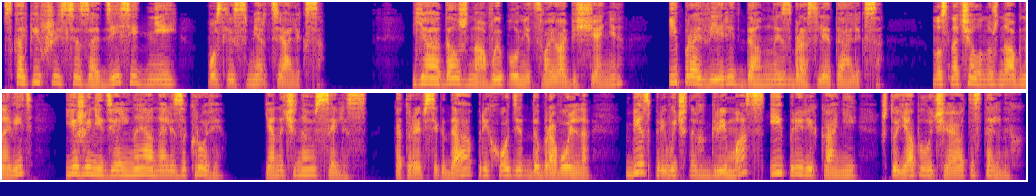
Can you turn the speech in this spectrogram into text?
скопившийся за 10 дней после смерти Алекса. Я должна выполнить свое обещание и проверить данные с браслета Алекса. Но сначала нужно обновить еженедельные анализы крови. Я начинаю с Элис, которая всегда приходит добровольно, без привычных гримас и пререканий, что я получаю от остальных.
